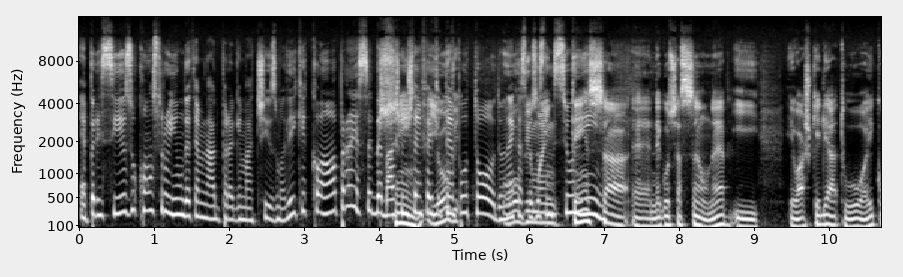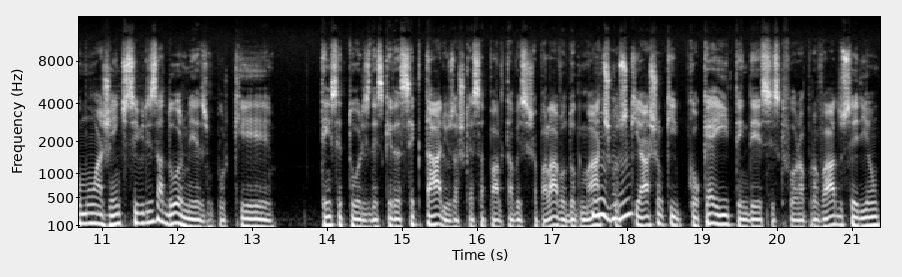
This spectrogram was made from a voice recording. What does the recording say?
É preciso construir um determinado pragmatismo ali que clama para esse debate Sim, que a gente tem feito o tempo todo, né? que as pessoas uma intensa é, negociação, né? E eu acho que ele atuou aí como um agente civilizador mesmo, porque tem setores da esquerda sectários, acho que essa palavra, talvez seja a palavra, ou dogmáticos, uhum. que acham que qualquer item desses que foram aprovados seriam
